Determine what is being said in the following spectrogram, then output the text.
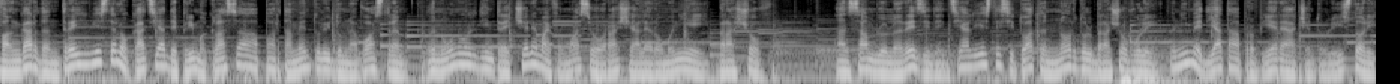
Avantgarden 3 este locația de primă clasă a apartamentului dumneavoastră în unul dintre cele mai frumoase orașe ale României, Brașov. Ansamblul rezidențial este situat în nordul Brașovului, în imediata apropiere a centrului istoric.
